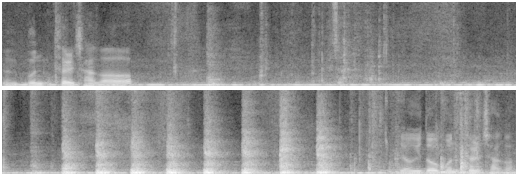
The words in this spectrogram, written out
문틀 작업 여기도 문틀 작업.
